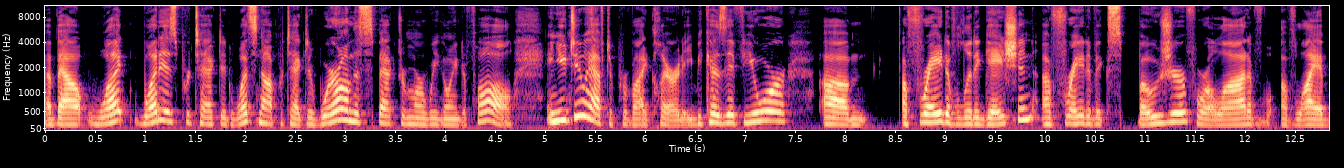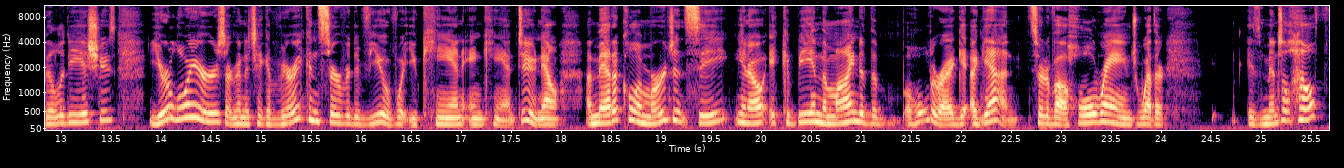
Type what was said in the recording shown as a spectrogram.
about what, what is protected, what's not protected, where on the spectrum are we going to fall. And you do have to provide clarity because if you're um, afraid of litigation, afraid of exposure for a lot of, of liability issues, your lawyers are going to take a very conservative view of what you can and can't do. Now, a medical emergency, you know, it could be in the mind of the beholder again, sort of a whole range, whether is mental health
